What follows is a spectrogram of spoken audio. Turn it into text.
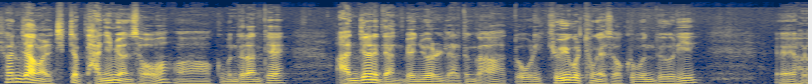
현장을 직접 다니면서 어, 그분들한테 안전에 대한 매뉴얼이라든가 또 우리 교육을 통해서 그분들이 에, 허-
